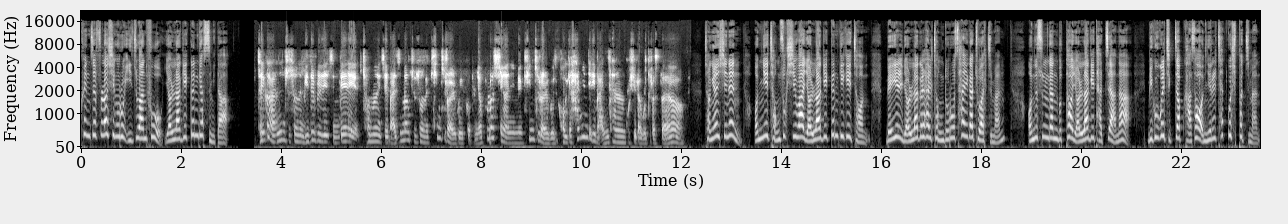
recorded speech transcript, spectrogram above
퀸즈 플러싱으로 이주한 후 연락이 끊겼습니다. 제가 아는 주소는 미들빌리지인데 저는 이제 마지막 주소는 퀸즈로 알고 있거든요. 플러싱 아니면 퀸즈로 알고 있어요. 거기 한인들이 많이 사는 곳이라고 들었어요. 정현 씨는 언니 정숙 씨와 연락이 끊기기 전 매일 연락을 할 정도로 사이가 좋았지만 어느 순간부터 연락이 닿지 않아 미국을 직접 가서 언니를 찾고 싶었지만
